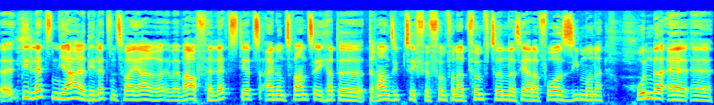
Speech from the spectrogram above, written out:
äh, die letzten Jahre, die letzten zwei Jahre, er war auch verletzt jetzt, 21, hatte 73 für 515, das Jahr davor 700, 100, äh, äh,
